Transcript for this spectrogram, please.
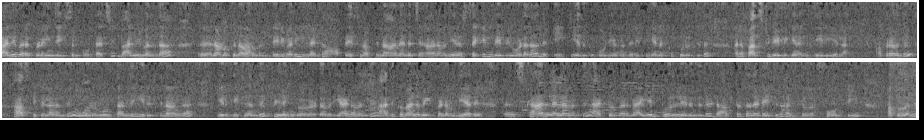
வலி வரக்குள்ள இன்ஜெக்ஷன் போட்டாச்சு. வலி வந்தால் நமக்கு நார்மல் டெலிவரி இல்லாட்டி ஆப்ரேஷன் அப்படி நான் நினச்சேன். ஆனால் வந்து எனக்கு செகண்ட் பேபியோட தான் அந்த டிடி எதுக்கு போடியாங்கன்னு சொல்லிட்டு எனக்கு புரிஞ்சுது. ஆனால் ஃபஸ்ட்டு பேபிக்கு எனக்கு தெரியலை. அப்புறம் வந்து ஹாஸ்பிட்டலில் வந்து ஒரு ரூம் தந்து இருத்தினாங்க. இருத்திட்டு வந்து பிள்ளைங்களோட ஏன்னா வந்து அதுக்கு மேலே வெயிட் பண்ண முடியாது. ஸ்கேன்லலாம் வந்து அக்டோபர் நைன் டுவெல் இருந்தது. டாக்டர் தந்த டேட்டு தான் அக்டோபர் ஃபோர்டீன் அப்போ வந்து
